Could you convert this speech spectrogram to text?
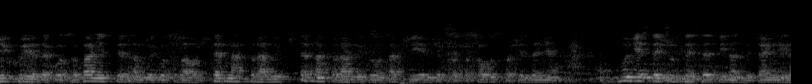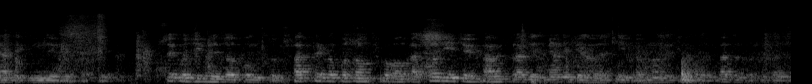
Dziękuję za głosowanie. Stwierdzam, że głosowało 14 radnych. 14 radnych było za przyjęciem protokołu z posiedzenia 26 sesji nadzwyczajnej Rady Gminy Wysokie. Przechodzimy do punktu czwartego porządku obrad. Podjęcie uchwały w sprawie zmiany wieloletniej prognozy finansowej. Bardzo proszę Panią.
